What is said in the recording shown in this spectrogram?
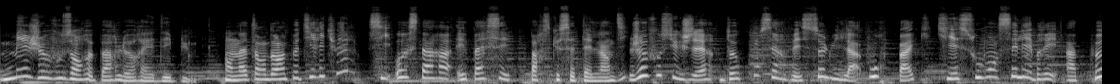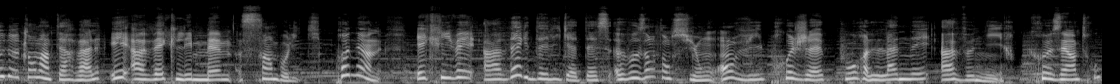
mais je vous en reparlerai début mai. En attendant un petit rituel, si Ostara est passé parce que c'était lundi, je vous suggère de conserver celui-là pour Pâques qui est souvent célébré à peu de temps d'intervalle et avec les mêmes symboliques. Prenez un œuf, écrivez avec délicatesse vos intentions, envies, projets pour l'année à venir. Creusez un trou,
